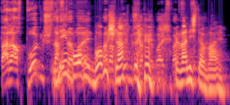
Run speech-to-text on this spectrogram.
War da auch Burgenschlacht Nee, dabei? Burgen- Burgenschlacht War, Burgenschlacht dabei? War nicht dabei.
